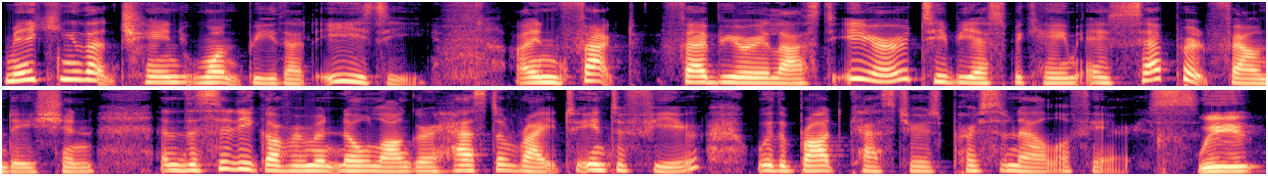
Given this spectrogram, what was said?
making that change won't be that easy. In fact, February last year, TBS became a separate foundation, and the city government no longer has the right to interfere with the broadcaster's personnel affairs. We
